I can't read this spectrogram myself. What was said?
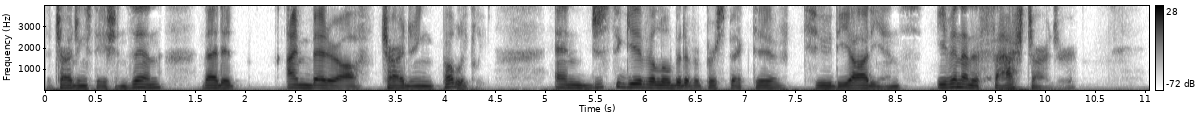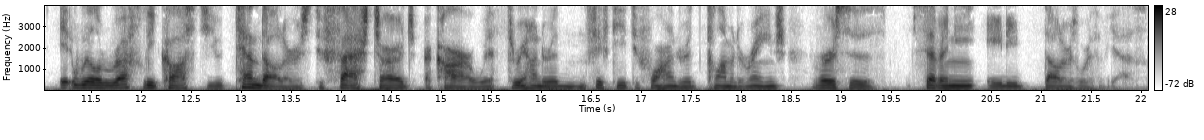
the charging stations in that it I'm better off charging publicly. And just to give a little bit of a perspective to the audience, even at a fast charger, it will roughly cost you $10 to fast charge a car with 350 to 400 kilometer range versus 70 80 dollars worth of gas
